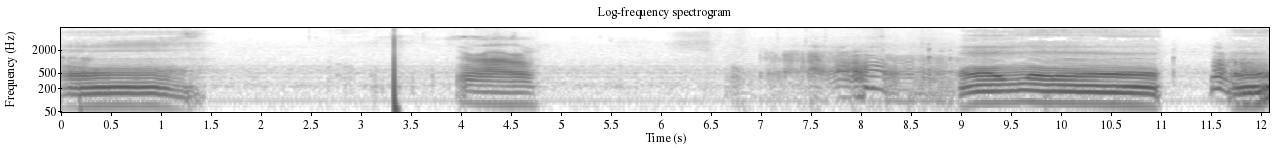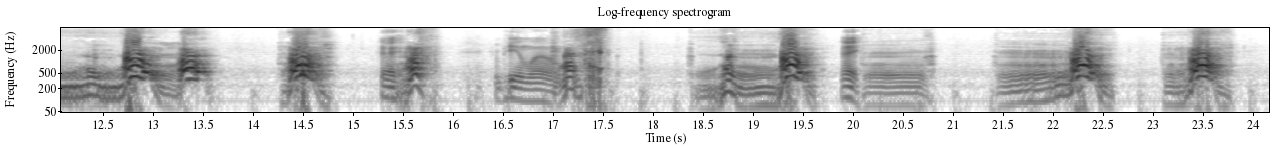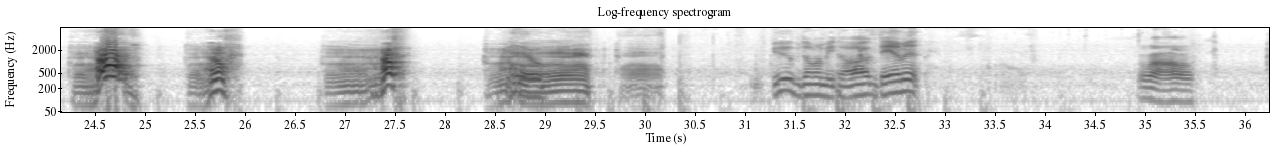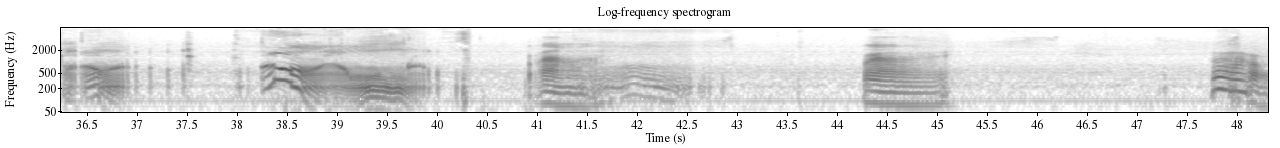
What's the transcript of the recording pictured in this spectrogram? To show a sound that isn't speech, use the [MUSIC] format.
Hey, [LAUGHS] being loud. Hey. Ew. goobed on me, dog. Damn it. Wow. Wow. Wow.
